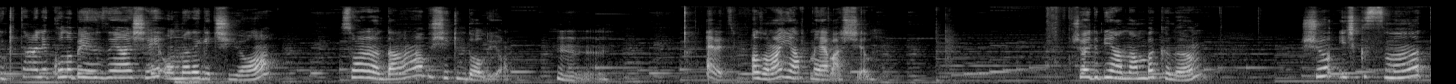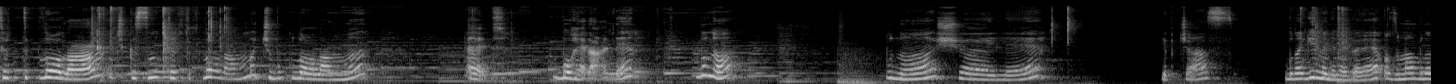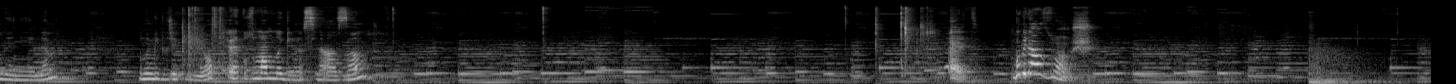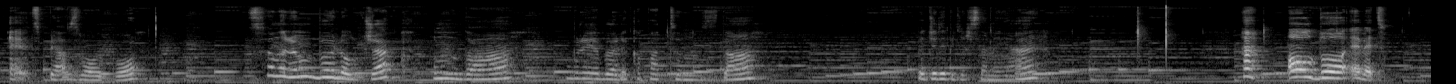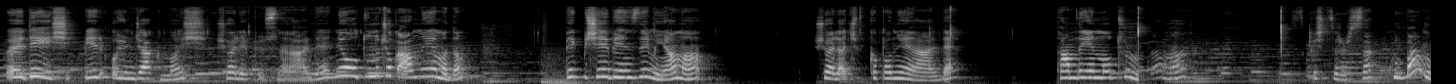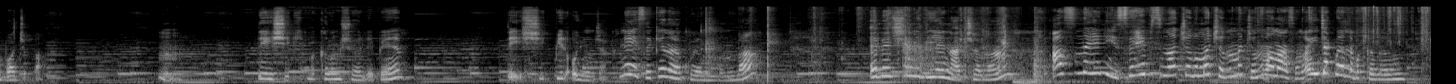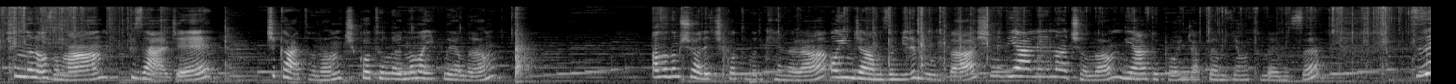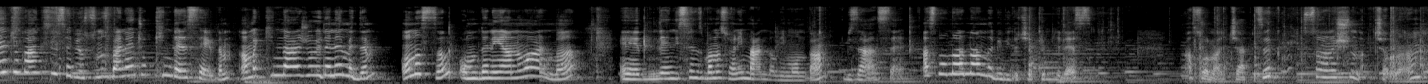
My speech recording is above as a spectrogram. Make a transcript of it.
İki tane kola benzeyen şey onlara geçiyor. Sonra da bu şekilde oluyor. Hmm. Evet o zaman yapmaya başlayalım. Şöyle bir yandan bakalım. Şu iç kısmı tırtıklı olan, iç kısmı tırtıklı olan mı, çubuklu olan mı? Evet. Bu herhalde. Bunu bunu şöyle yapacağız. Buna girmediğine göre o zaman buna deneyelim. Bunun gidecek biri yok. Evet o zaman buna girmesi lazım. Biraz zor bu. Sanırım böyle olacak. Bunu da buraya böyle kapattığımızda becerebilirsem eğer. Heh oldu evet. Böyle değişik bir oyuncakmış. Şöyle yapıyorsun herhalde. Ne olduğunu çok anlayamadım. Pek bir şeye benzemiyor ama şöyle açıp kapanıyor herhalde. Tam da yerine oturmadı ama sıkıştırırsak kurbağa mı bu acaba? Hmm. Değişik. Bakalım şöyle bir. Değişik bir oyuncak. Neyse kenara koyalım bunu da. Evet şimdi diğerini açalım. Aslında en iyisi hepsini açalım açalım açalım ondan sonra oyuncaklarına bakalım. Şunları o zaman güzelce çıkartalım. Çikolatalarından ayıklayalım. Alalım şöyle çikolataları kenara. Oyuncağımızın biri burada. Şimdi diğerlerini açalım. Diğer top oyuncaklarımızı, yumurtalarımızı. Siz en çok hangisini seviyorsunuz? Ben en çok Kinder'i sevdim. Ama Kinder Joy'u denemedim. O nasıl? Onu deneyen var mı? E, denediyseniz bana söyleyin ben de alayım ondan. Güzelse. Aslında onlardan da bir video çekebiliriz. Az sonra açacaktık. Sonra şunu da açalım.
